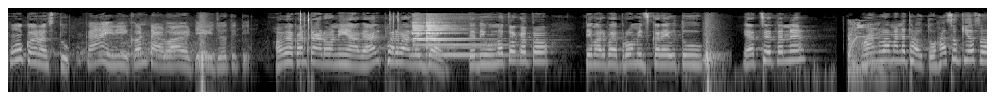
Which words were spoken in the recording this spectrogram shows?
શું કરસ તું? કાંઈ નહીં, કંટાળો આવે ટીવી જોતી હતી હવે કંટાળો નહીં આવે, હાલ ફરવા લઈ જાવ તે દી હું નતો કહેતો તે મારા પાસે પ્રોમિસ કરાવ્યું તું. યાદ છે તને? માનવામાં નથી આવતું. હા, શું કયો છો?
